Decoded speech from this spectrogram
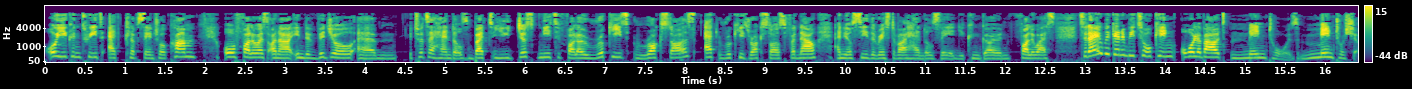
or you can tweet at cliffcentral.com or follow us on our individual, um, Twitter handles, but you just need to follow Rookies Rockstars at Rookies Rockstars for now, and you'll see the rest of our handles there, and you can go and follow us. Today we're going to be talking all about mentors, mentorship.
